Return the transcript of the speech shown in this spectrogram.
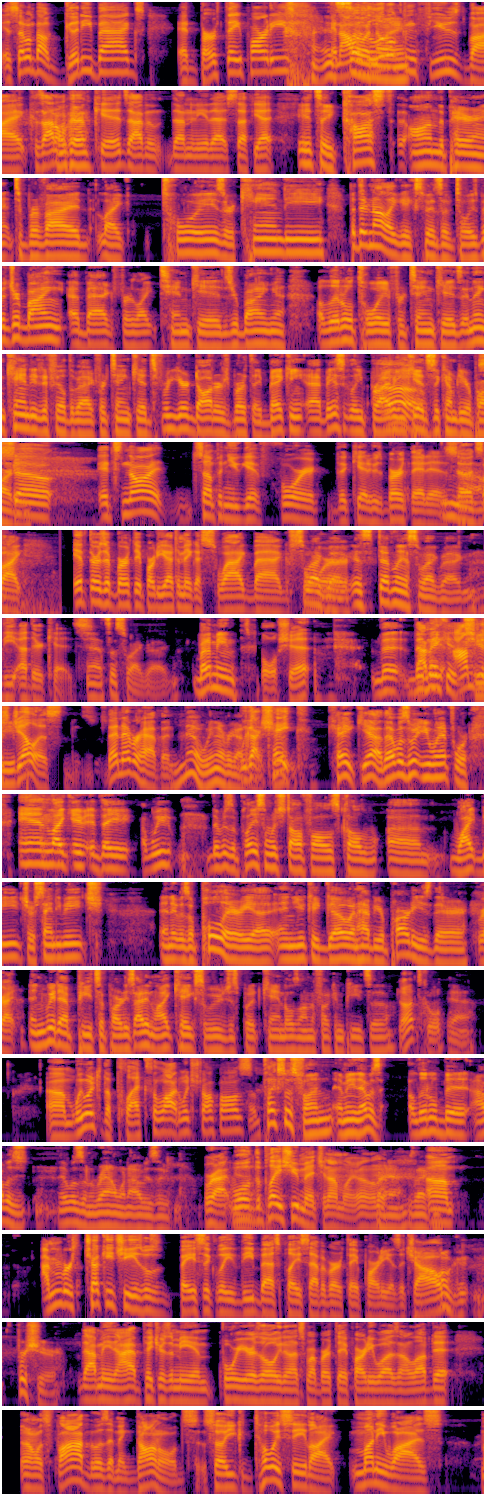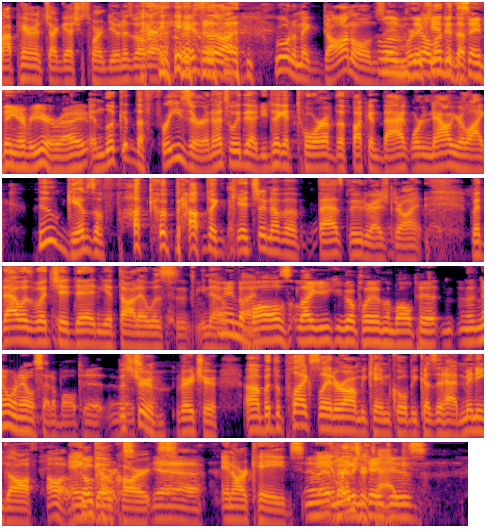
Is something about goodie bags at birthday parties, and I so was a little confused by it because I don't Okay. have kids. I haven't done any of that stuff yet. it's a cost on the parent to provide like toys or candy, but they're not like expensive toys. But you're buying a bag for like 10 kids. You're buying a, a little toy for 10 kids and then candy to fill the bag for 10 kids for your daughter's birthday. Begging, uh, basically bribing Oh. kids to come to your party. So it's not something you get for the kid whose birthday it is. So No. it's like if there's a birthday party, you have to make a swag bag swag for bag. It's definitely a swag bag. the other kids. Yeah, it's a swag bag. But I mean, Bullshit. the, they I mean, I'm just jealous. That never happened. No, we never got. We got that shit. cake. Cake, yeah, that was what you went for. And like, if, if they, we, there was a place in Wichita Falls called um, White Beach or Sandy Beach, and it was a pool area, and you could go and have your parties there. Right. And we'd have pizza parties. I didn't like cake, so we would just put candles on the fucking pizza. No, that's cool. Yeah, Um, we went to the Plex a lot in Wichita Falls. Plex was fun. I mean, that was a little bit. I was, it wasn't around when I was a. Right. Well, Yeah. the place you mentioned, I'm like, I don't. Yeah, exactly. Um, I remember Chuck E. Cheese was basically the best place to have a birthday party as a oh, child. good, for sure. I mean, I have pictures of me and four years old. You know, that's where my birthday party was, and I loved it. When I was five, it was at McDonald's, so you could totally see like money wise. My parents, I guess, just weren't doing as well that year. so they're like, "We're going to McDonald's, Well, and we're they can't look do at the, the same thing every year, right? and look at the freezer." And that's what we did. You take a tour of the fucking bag. Where now you're like, "Who gives a fuck about the kitchen of a fast food restaurant?" But that was what you did, and you thought it was, you know. I mean, the fun. balls, like you could go play in the ball pit. No one else had a ball pit. That's true. Very true. Uh, but the Plex later on became cool because it had mini golf Oh, and go go-karts. Yeah. and arcades And, and, they have batting laser tag.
